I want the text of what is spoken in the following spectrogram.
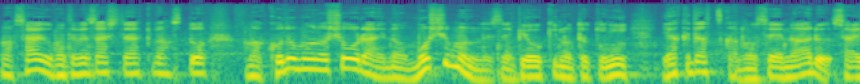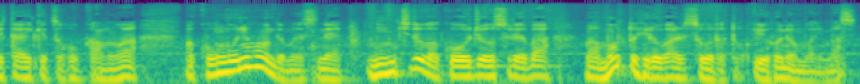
まあ、最後まとめさせていただきますと、まあ、子どもの将来のもしものです、ね、病気の時に役立つ可能性のある再対決保管は、まあ、今後日本でもですね、認知度が向上すれば、まあ、もっと広がりそうだというふうに思います。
